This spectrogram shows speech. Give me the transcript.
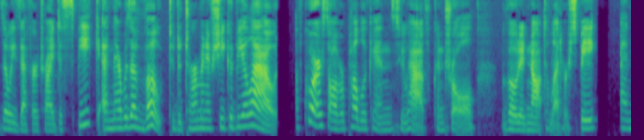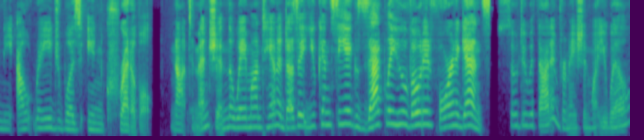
Zooey Zephyr tried to speak, and there was a vote to determine if she could be allowed. Of course, all Republicans who have control voted not to let her speak, and the outrage was incredible. Not to mention, the way Montana does it, you can see exactly who voted for and against. So do with that information what you will.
